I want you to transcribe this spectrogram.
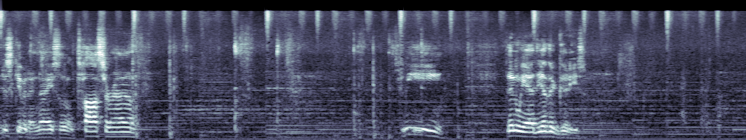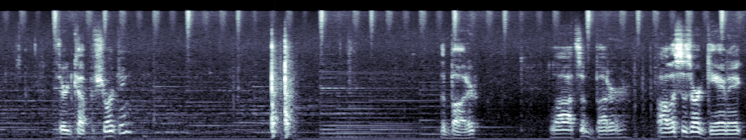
Just give it a nice little toss around. We then we add the other goodies. Third cup of shortening. The butter. Lots of butter. Oh, this is organic.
